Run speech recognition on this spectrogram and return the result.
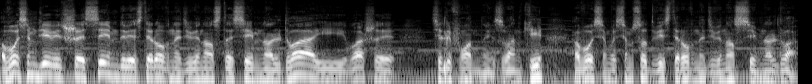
8 9 6 7 200 ровно 9702 и ваши телефонные звонки 8 800 200 ровно 9702.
